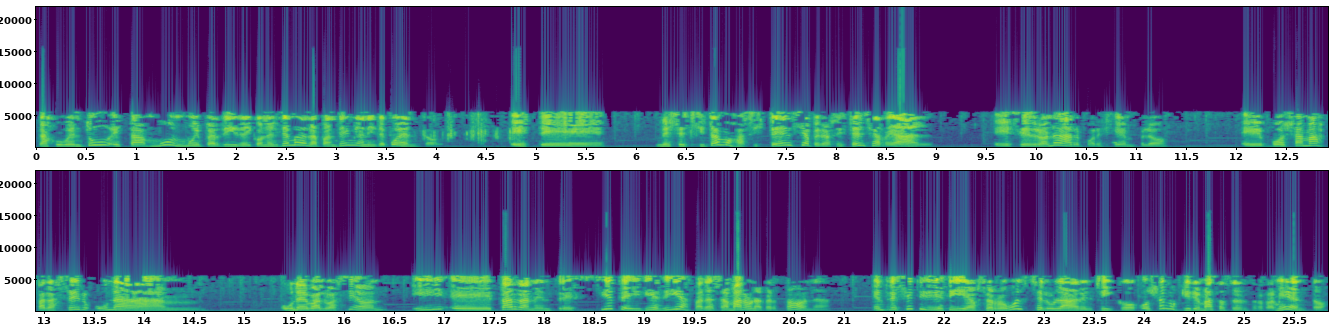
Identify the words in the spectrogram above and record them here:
La juventud está muy, muy perdida y con el tema de la pandemia ni te cuento. Este, necesitamos asistencia, pero asistencia real. Eh, Cedronar, por ejemplo, eh, vos llamas para hacer una, una evaluación y eh, tardan entre 7 y 10 días para llamar a una persona entre 7 y 10 días se robó el celular el chico o ya no quiere más hacer el tratamiento.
